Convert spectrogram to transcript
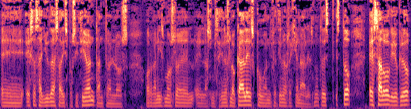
eh, esas ayudas a disposición, tanto en los organismos, en, las administraciones locales como en administraciones regionales. Entonces, esto es algo que yo creo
